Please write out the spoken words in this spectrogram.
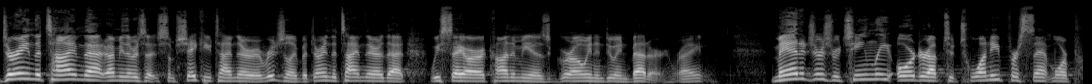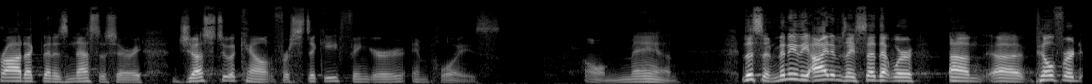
During the time that, I mean, there was a, some shaky time there originally, but during the time there that we say our economy is growing and doing better, right? Managers routinely order up to 20% more product than is necessary just to account for sticky finger employees. Oh, man. Listen, many of the items they said that were um, uh, pilfered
